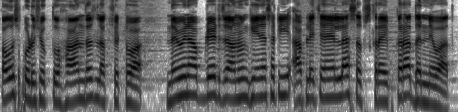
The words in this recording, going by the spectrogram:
पाऊस पडू शकतो हा अंदाज लक्षात ठेवा. नवीन अपडेट जाणून घेण्यासाठी आपल्या चॅनलला सबस्क्राईब करा. धन्यवाद.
